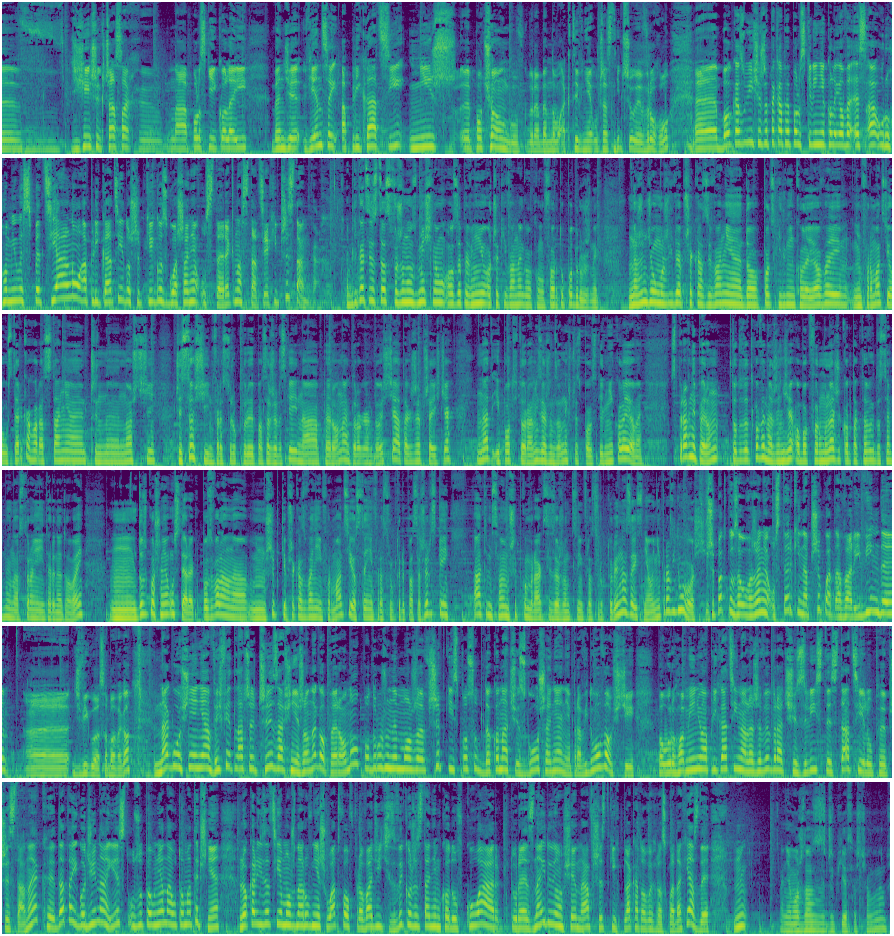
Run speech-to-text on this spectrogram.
y, w dzisiejszych czasach y, na polskiej kolei będzie więcej aplikacji niż y, pociągów, które będą aktywnie uczestniczyły w ruchu, E, bo okazuje się, że PKP Polskie Linie Kolejowe SA uruchomiły specjalną aplikację do szybkiego zgłaszania usterek na stacjach i przystankach. Aplikacja została stworzona z myślą o zapewnieniu oczekiwanego komfortu podróżnych. Narzędzie umożliwia przekazywanie do polskiej linii kolejowej informacji o usterkach oraz stanie czynności, czystości infrastruktury pasażerskiej na peronach, drogach dojścia, a także przejściach nad i pod torami zarządzanych przez polskie linie kolejowe. Sprawny peron to dodatkowe narzędzie obok formularzy kontaktowych dostępnych na stronie internetowej mm, do zgłaszania usterek. Pozwala na mm, szybkie przekazywanie informacji o stanie infrastruktury pasażerskiej, a tym samym szybką reakcję zarządcy infrastruktury na zaistniałe W nieprawidłowości. przypadku zauważenia usterki, na przykład awarii windy, e, dźwigu osobowego, nagłośnienia, wyświetlaczy czy zaśnieżonego peronu, podróżny może w szybki sposób dokonać zgłoszenia nieprawidłowości. Po uruchomieniu aplikacji należy wybrać z listy stację lub przystanek. Data i godzina jest uzupełniana automatycznie. Lokalizację można również łatwo wprowadzić z wykorzystaniem kodów QR, które znajdują się na wszystkich plakatowych rozkładach jazdy. Mm, A nie można z GPS-a ściągnąć?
